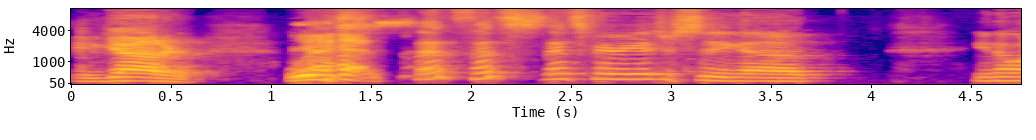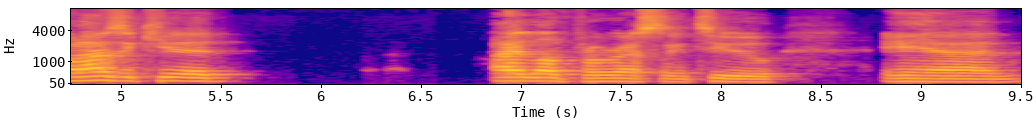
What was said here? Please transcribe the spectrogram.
You got her. Well, Yes. That's, that's that's that's very interesting. Uh, you know, when I was a kid, I loved pro wrestling too, and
